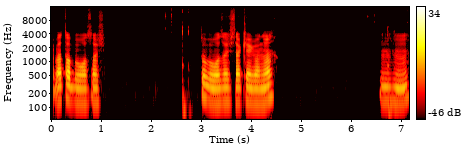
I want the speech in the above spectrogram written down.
Chyba to było coś. Tu było coś takiego, nie? Mhm.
